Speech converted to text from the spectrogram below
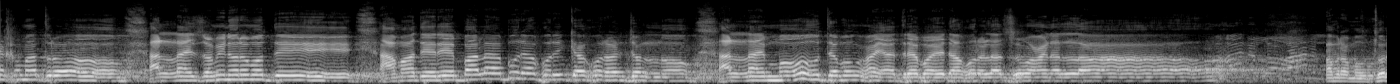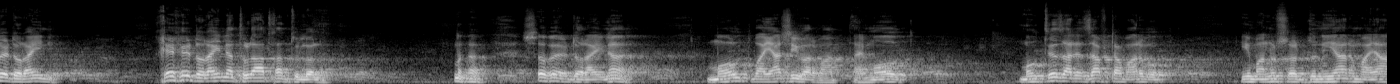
একমাত্র আল্লাহ জমিনের মধ্যে আমাদের বালা বুড়া পরীক্ষা করার জন্য আল্লাহ মৌত এবং হায়াত রে বয়দা করলা সুবহানাল্লাহ। আমরা মৌতরে ডরাইনি। শেষে ডরাই না থোড়া হাত খান তুলল না, সবে ডরাই না। মৌত বা আসিবার মাত্রায় মৌত মৌতে। যারে জাফটা মারব এই মানুষের দুনিয়ার মায়া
